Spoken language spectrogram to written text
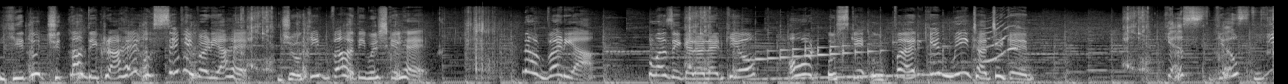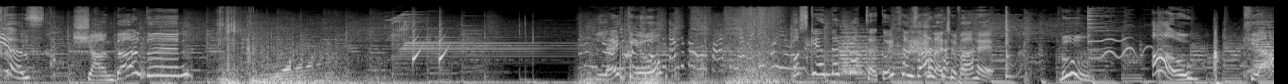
ये तो जितना दिख रहा है उससे भी बढ़िया है जो कि बहुत ही मुश्किल है। ना बढ़िया। मज़े करो लड़कियों। और उसके ऊपर ये मीठा चिकन यस यस यस शानदार दिन। लड़कियों उसके अंदर पक्का कोई खजाना छुपा है। बूम ओह क्या?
